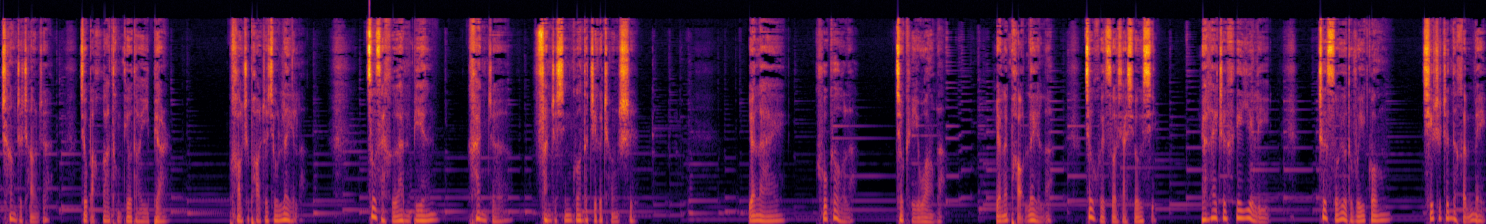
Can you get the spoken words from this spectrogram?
唱着唱着，就把话筒丢到一边儿，跑着跑着就累了，坐在河岸边，看着泛着星光的这个城市。原来，哭够了。就可以忘了，原来跑累了，就会坐下休息。原来这黑夜里，这所有的微光，其实真的很美。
